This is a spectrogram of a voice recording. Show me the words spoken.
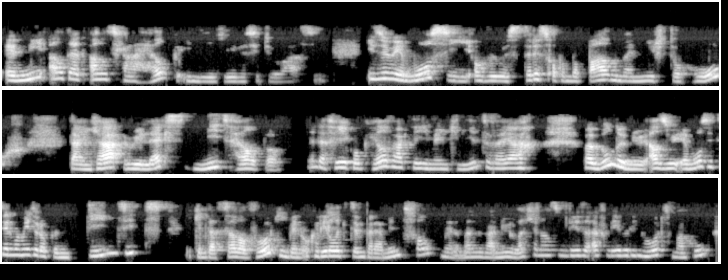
En niet altijd alles gaat helpen in die gegeven situatie. Is uw emotie of uw stress op een bepaalde manier te hoog, dan gaat relax niet helpen. En dat zeg ik ook heel vaak tegen mijn cliënten. Van ja, wat wil je nu? Als je emotiethermometer op een 10 zit, ik heb dat zelf ook, ik ben ook redelijk temperamentvol. Mijn man gaat nu lachen als hij deze aflevering hoort, maar goed.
